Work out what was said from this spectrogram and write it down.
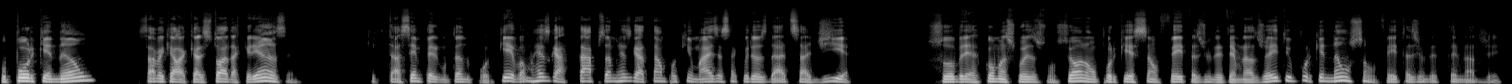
o porquê não. Sabe aquela, aquela história da criança que está sempre perguntando por quê? Vamos resgatar, precisamos resgatar um pouquinho mais essa curiosidade sadia sobre como as coisas funcionam, o porquê são feitas de um determinado jeito e o porquê não são feitas de um determinado jeito.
